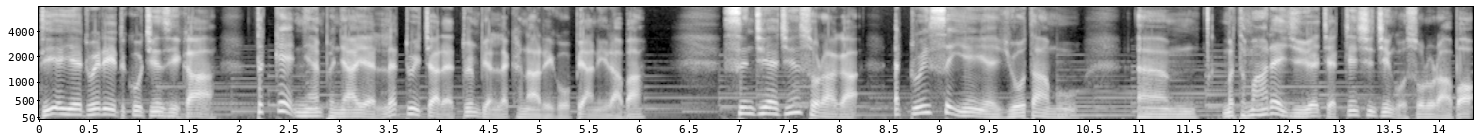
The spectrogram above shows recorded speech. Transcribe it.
ဒီအရေးတွေးတွေတစ်ခုချင်းစီကတကယ့်ဉာဏ်ပညာရဲ့လက်တွေ့ကြတဲ့တွင်းပြန်လက္ခဏာတွေကိုပြနေတာပါစင်ကြယ်ခြင်းဆိုတာက အတွေးစိတ်ရင်ရဲ့ရိုးသားမှုအမ်မတမာတဲ့ရည်ရွယ်ချက်တင်းရှင်းခြင်းကိုဆိုလိုတာပေါ့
